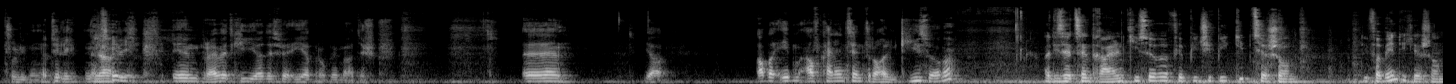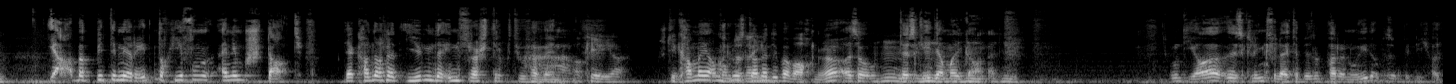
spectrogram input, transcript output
Entschuldigung, natürlich, natürlich im Private Key, ja, das wäre eher problematisch. Äh, ja, aber eben auf keinen zentralen Key-Server. Aber diese zentralen Key-Server für PGP gibt's ja schon. Die verwende ich ja schon. Ja, aber bitte, wir reden doch hier von einem Staat. Der kann doch nicht irgendeine Infrastruktur verwenden. Ah, okay, ja. Die kann man ja am Kommt Schluss gar nicht überwachen. Ja? Also das geht ja mal gar mhm, nicht. Und ja, es klingt vielleicht ein bisschen paranoid, aber so bin ich halt.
